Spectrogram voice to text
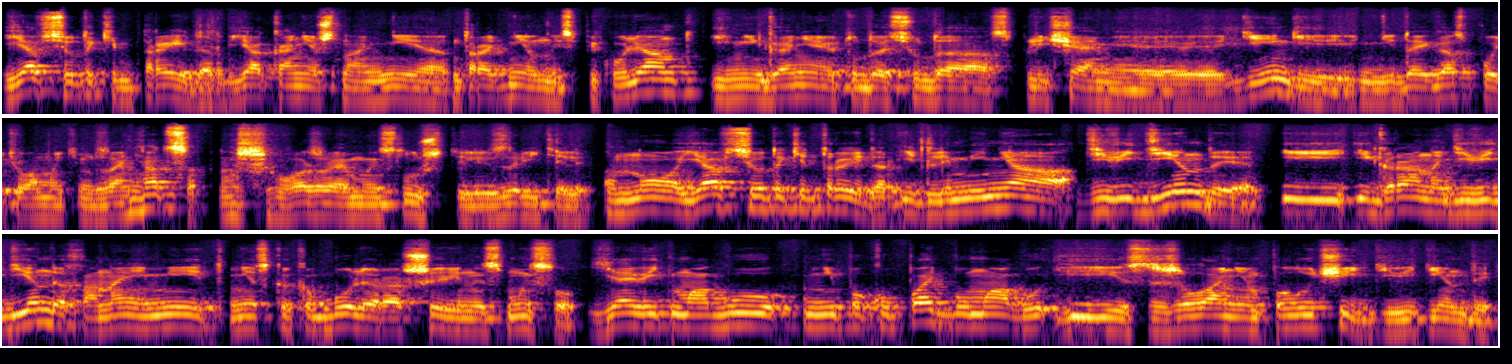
я все-таки трейдер. Я, конечно, не контродневный спекулянт и не гоняю туда-сюда с плечами деньги. Не дай Господь вам этим заняться, наши уважаемые слушатели и зрители. Но я все-таки трейдер. И для меня дивиденды и игра на дивидендах, она имеет несколько более расширенный смысл. Я ведь могу не покупать бумагу и с желанием получить дивиденды.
